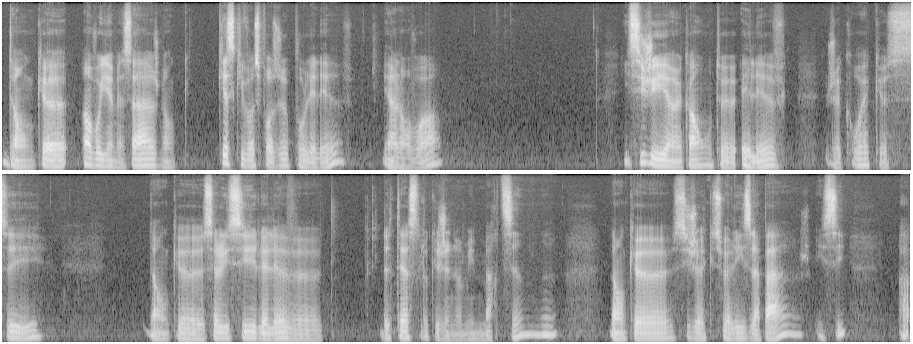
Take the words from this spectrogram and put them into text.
Donc, euh, envoyer un message. Donc, qu'est-ce qui va se produire pour l'élève? Bien, allons voir. Ici, j'ai un compte euh, élève. Je crois que c'est... Donc, euh, celui-ci, l'élève de test que j'ai nommé Martine. Donc, si j'actualise la page, ici, ah,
